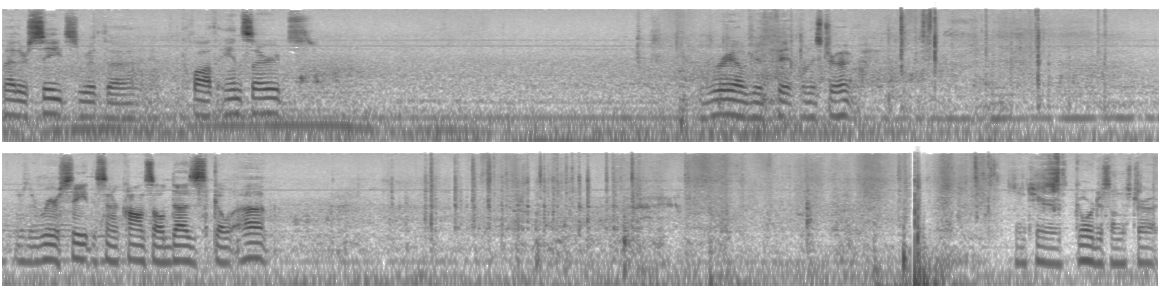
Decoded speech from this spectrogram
Leather seats with uh, cloth inserts. Real good fit on this truck. There's the rear seat. The center console does go up. Interior is gorgeous on this truck.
